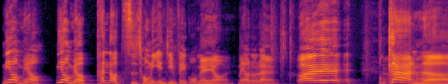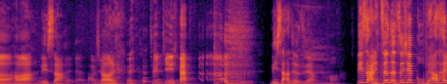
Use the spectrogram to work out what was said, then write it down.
你有没有？你有没有看到纸从你眼睛飞过？没有，没有，对不对？喂，不干了，好吧，Lisa，教你再接一下。Lisa 就是这样好，Lisa，你真的这些股票太……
